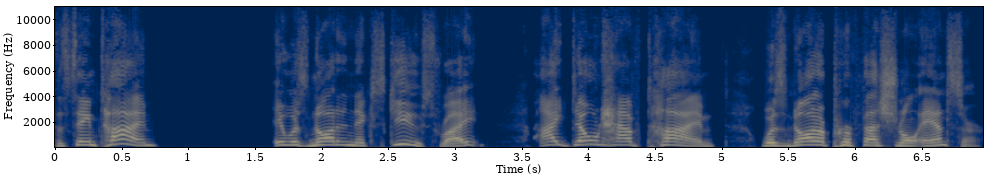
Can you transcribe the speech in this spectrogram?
the same time, it was not an excuse, right? I don't have time was not a professional answer.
